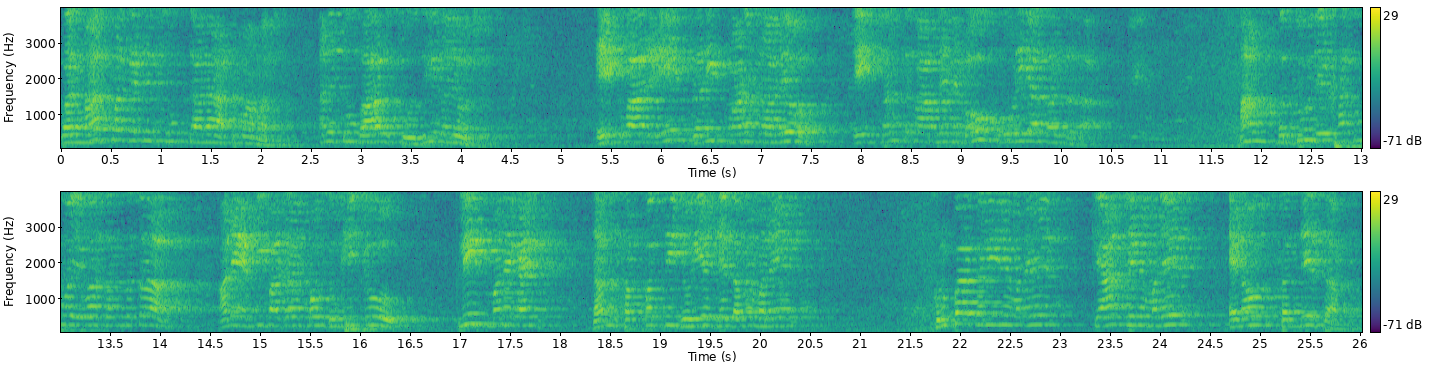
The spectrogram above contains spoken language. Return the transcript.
પરમાત્મા કે છે સુખ તારા આત્મામાં છે અને તું બહાર શોધી રહ્યો છે. એકવાર એક ગરીબ માણસ આવ્યો, એક સંત પાસે ને બહુ ઓળિયા સંત હતા. આમ બધું દેખાતું હોય એવા સંત હતા અને એમની પાસે બહુ દુખી છું. પ્લીઝ મને કંઈક ધન સંપત્તિ જોઈએ છે. તમે મને કૃપા કરીને મને ક્યાં છે ને મને એનો સંદેશ આપો.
